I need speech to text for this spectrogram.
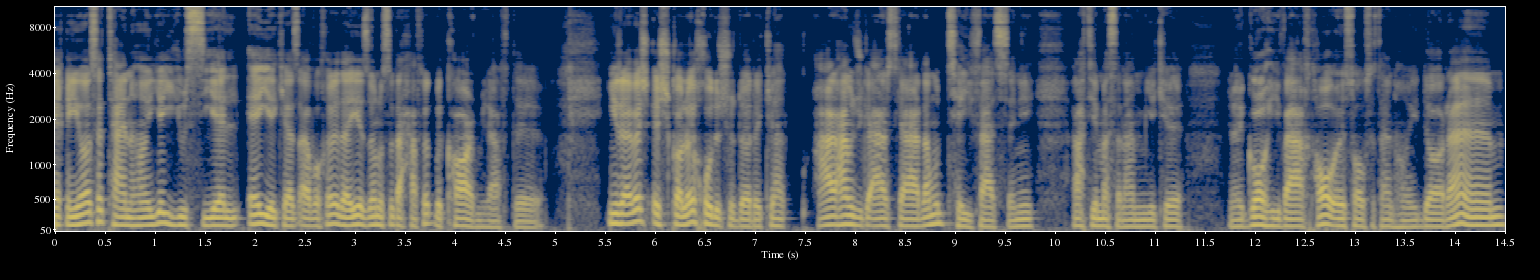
مقیاس تنهایی UCLA یکی از اواخر دهه 1970 به کار می‌رفته. این روش اشکالای خودشو داره که هر همونجور که عرض کردم اون تیف است. یعنی وقتی مثلا میگه که گاهی وقتها احساس تنهایی دارم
